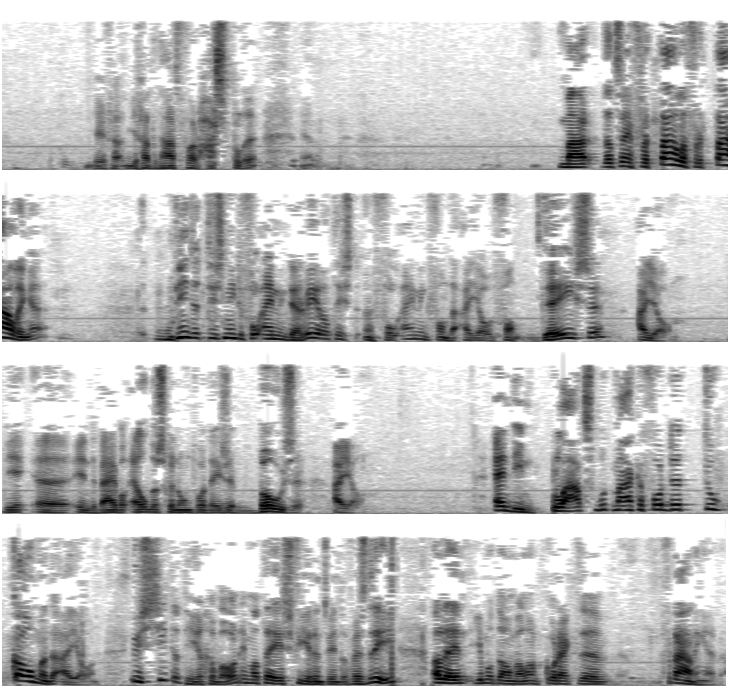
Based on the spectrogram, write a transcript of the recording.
je, gaat, je gaat het haast verhaspelen. Ja. Maar dat zijn fatale vertalingen. niet, het is niet de voleinding der wereld, het is een voleinding van de aion. Van deze aion. Die uh, in de Bijbel elders genoemd wordt, deze boze aion. En die plaats moet maken voor de toekomende aion. U ziet het hier gewoon in Matthäus 24, vers 3. Alleen je moet dan wel een correcte vertaling hebben.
